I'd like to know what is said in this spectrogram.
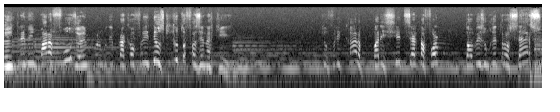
eu entrei meio em parafuso. Eu lembro quando eu mudei para cá, eu falei, Deus, o que, que eu estou fazendo aqui? Porque eu falei, cara, parecia de certa forma talvez um retrocesso.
